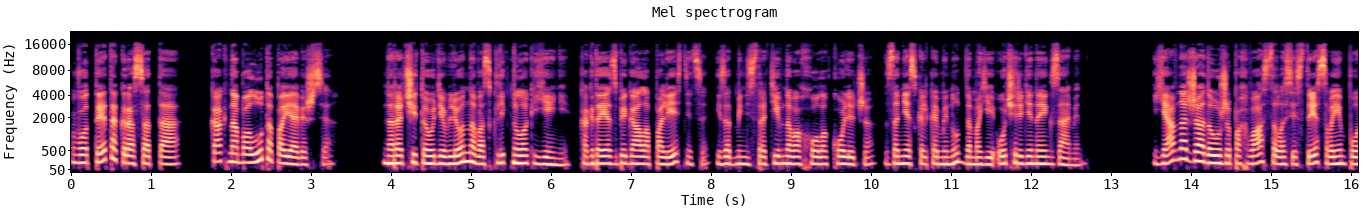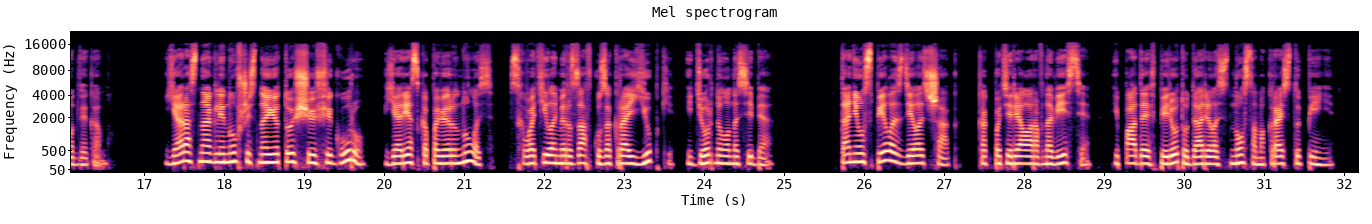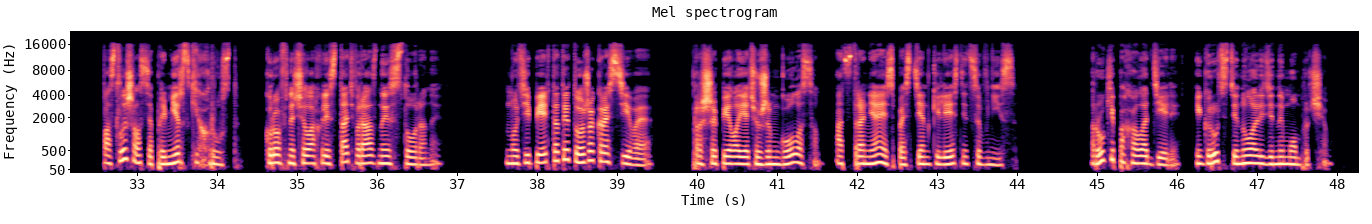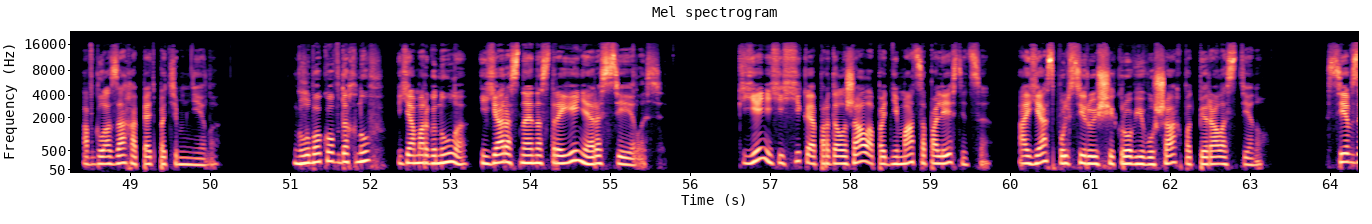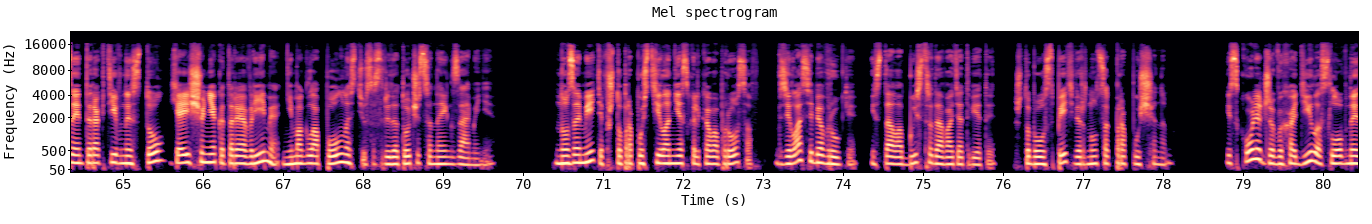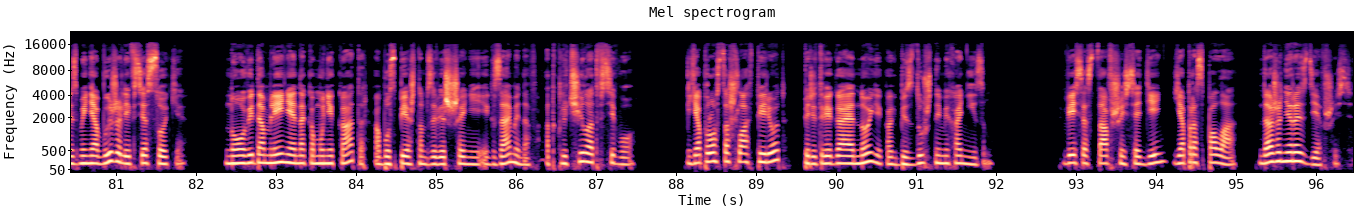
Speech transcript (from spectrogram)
Вот это красота! Как на балу-то появишься? нарочито удивленно воскликнула Кьени, когда я сбегала по лестнице из административного холла колледжа за несколько минут до моей очереди на экзамен. Явно Джада уже похвастала сестре своим подвигом. Яростно оглянувшись на ее тощую фигуру, я резко повернулась, схватила мерзавку за край юбки и дернула на себя. Та не успела сделать шаг, как потеряла равновесие и падая вперед, ударилась носом о край ступени. Послышался примерский хруст. Кровь начала хлестать в разные стороны. "Ну теперь-то ты тоже красивая", прошипела я чужим голосом, отстраняясь по стенке лестницы вниз. Руки похолодели, и грудь стянула ледяным обручем, а в глазах опять потемнело. Глубоко вдохнув, я моргнула, и яростное настроение рассеялось. Кьени хихикая продолжала подниматься по лестнице, а я с пульсирующей кровью в ушах подпирала стену. Сев за интерактивный стол, я еще некоторое время не могла полностью сосредоточиться на экзамене. Но заметив, что пропустила несколько вопросов, взяла себя в руки и стала быстро давать ответы, чтобы успеть вернуться к пропущенным. Из колледжа выходила, словно из меня выжали все соки. Но уведомление на коммуникатор об успешном завершении экзаменов отключило от всего. Я просто шла вперед передвигая ноги как бездушный механизм. Весь оставшийся день я проспала, даже не раздевшись,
